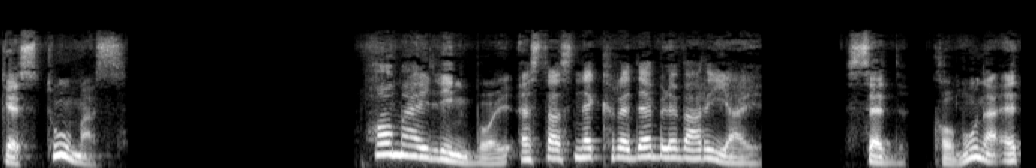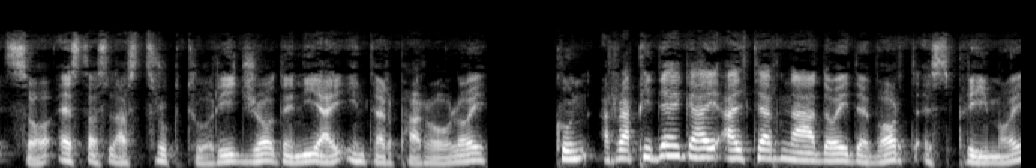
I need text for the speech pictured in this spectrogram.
gestumas. Homai lingvoi estas necredeble variai, sed Comuna etso estas la structurigio de niai interparoloi cun rapidegai alternadoi de vort esprimoi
